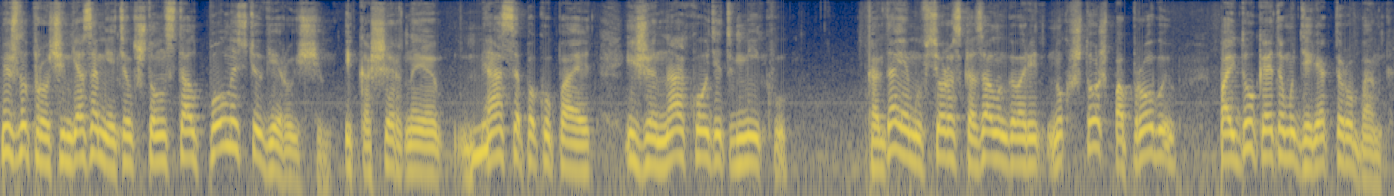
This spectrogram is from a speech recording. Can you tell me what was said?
Между прочим, я заметил, что он стал полностью верующим, и кошерное мясо покупает, и жена ходит в микву. Когда я ему все рассказал, он говорит, ну что ж, попробую, пойду к этому директору банка.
